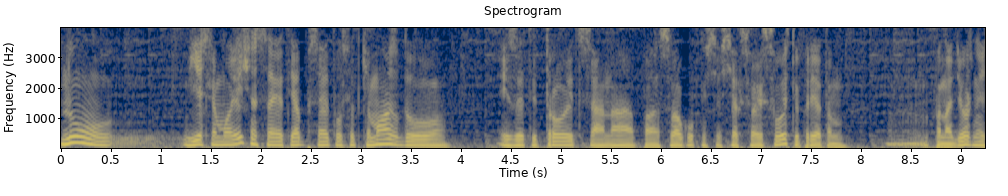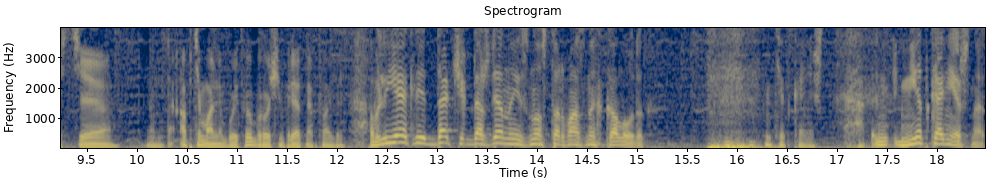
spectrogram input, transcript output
Ну, если мой личный совет, я бы посоветовал все-таки Mazda из этой троицы. Она по совокупности всех своих свойств и при этом по надежности оптимальный будет выбор, очень приятный автомобиль. Влияет ли датчик дождя на износ тормозных колодок? Нет, конечно. Нет, конечно.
